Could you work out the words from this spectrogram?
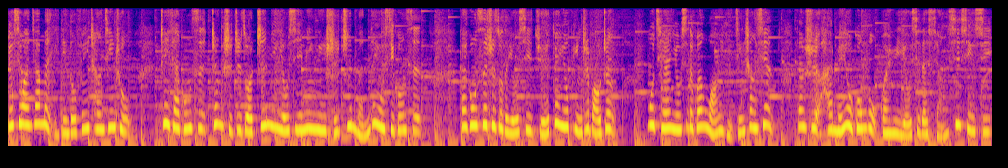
游戏玩家们一定都非常清楚。这家公司正是制作知名游戏《命运石之门》的游戏公司，该公司制作的游戏绝对有品质保证。目前游戏的官网已经上线，但是还没有公布关于游戏的详细信息。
